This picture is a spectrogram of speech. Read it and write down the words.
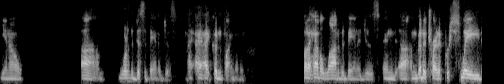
you know, um, what are the disadvantages? I, I, I couldn't find any. But I have a lot of advantages, and uh, I'm going to try to persuade,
